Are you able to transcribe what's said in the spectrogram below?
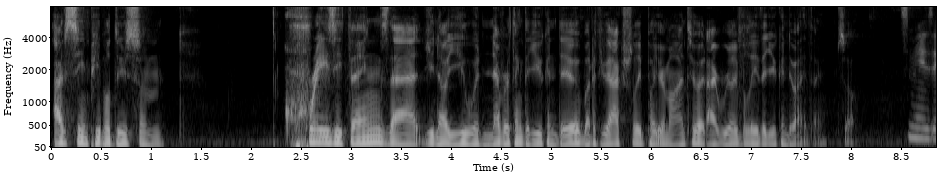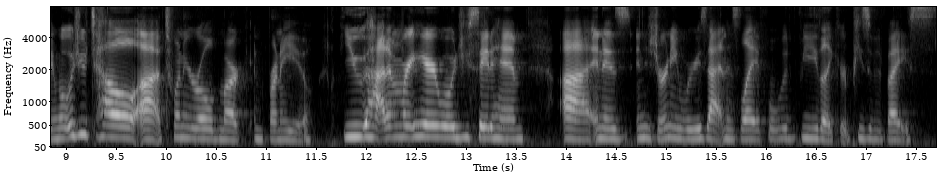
I've seen people do some crazy things that you know you would never think that you can do, but if you actually put your mind to it, I really believe that you can do anything. So It's amazing. What would you tell uh, 20 year old Mark in front of you? If you had him right here, what would you say to him uh, in his in his journey, where he's at in his life? What would be like your piece of advice?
